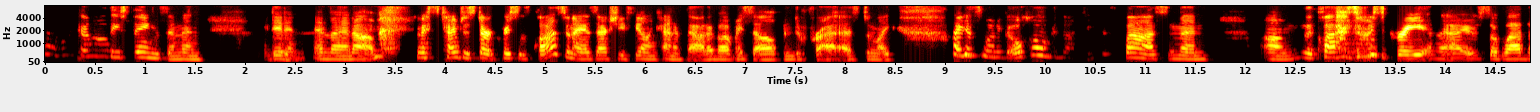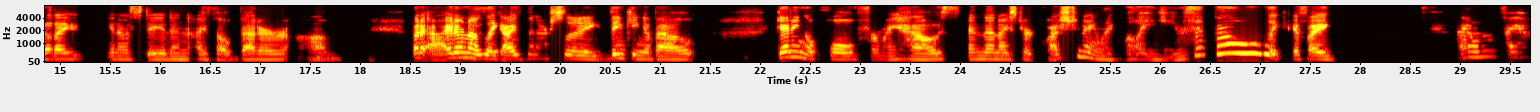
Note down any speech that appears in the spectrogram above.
oh, look at all these things. And then I didn't. And then um, it was time to start Chris's class and I was actually feeling kind of bad about myself and depressed and like, I just want to go home and not take this class. And then um, the class was great. And I was so glad that I, you know, stayed and I felt better. Um, but I, I don't know, like I've been actually thinking about getting a pole for my house and then I start questioning like will I use it though? Like if I I don't know if I have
